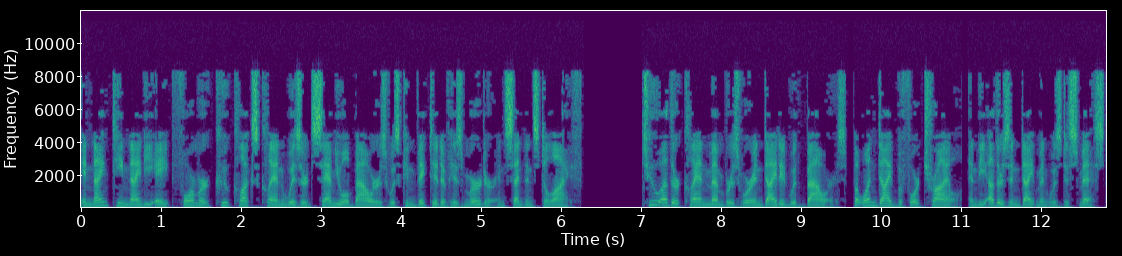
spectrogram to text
In 1998 former Ku Klux Klan wizard Samuel Bowers was convicted of his murder and sentenced to life. Two other Klan members were indicted with Bowers, but one died before trial, and the other's indictment was dismissed.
